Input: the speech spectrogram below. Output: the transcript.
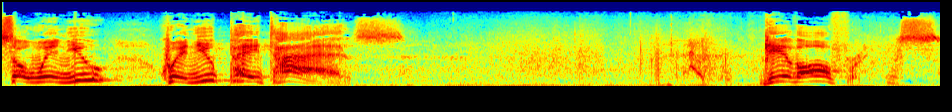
So when you when you pay tithes, give offerings,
